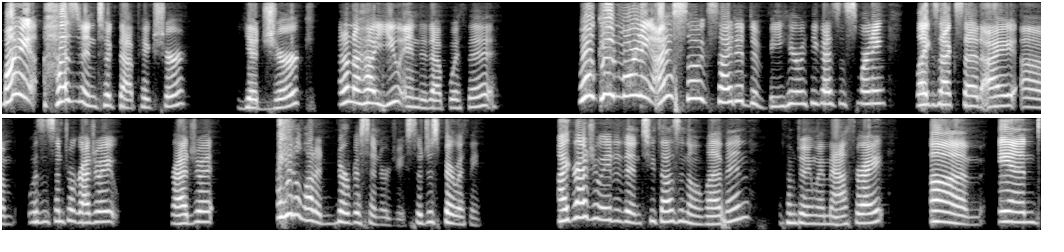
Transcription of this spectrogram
My husband took that picture. You jerk. I don't know how you ended up with it. Well, good morning. I'm so excited to be here with you guys this morning. Like Zach said, I um, was a Central graduate. Graduate. I get a lot of nervous energy, so just bear with me. I graduated in 2011, if I'm doing my math right. Um, and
